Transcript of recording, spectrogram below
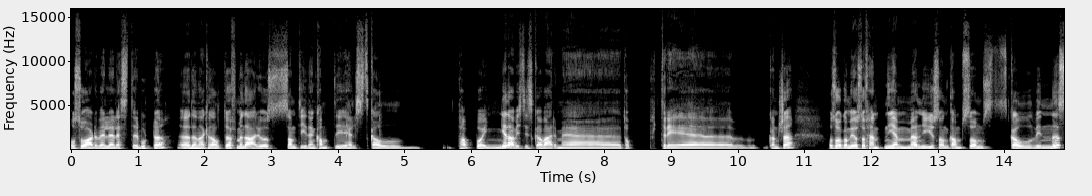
og så er det vel Leicester borte. Eh, den er knalltøff, men det er jo samtidig en kamp de helst skal ta poenget, da, hvis de skal være med topp tre, eh, kanskje. Og så kommer jo også 15 hjemme, ny sånn kamp som skal vinnes.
